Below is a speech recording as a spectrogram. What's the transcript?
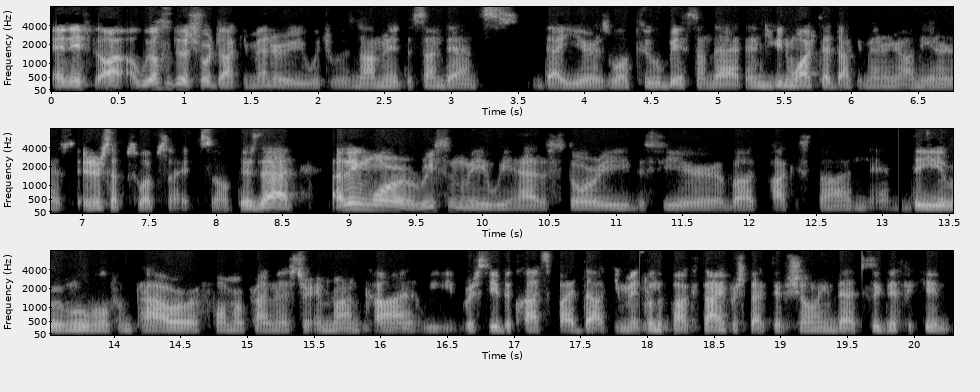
And if uh, we also did a short documentary, which was nominated to Sundance that year as well, too, based on that. And you can watch that documentary on the Internet, Intercept's website. So there's that. I think more recently, we had a story this year about Pakistan and the removal from power of former Prime Minister Imran Khan. We received a classified document from the Pakistani perspective showing that significant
